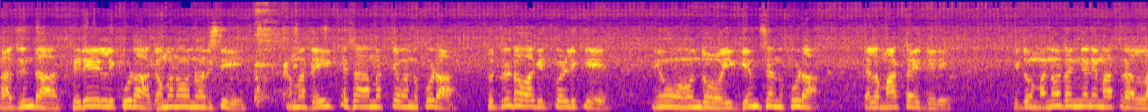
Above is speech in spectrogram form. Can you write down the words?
ಆದ್ದರಿಂದ ಕ್ರೀಡೆಯಲ್ಲಿ ಕೂಡ ಗಮನವನ್ನು ಹರಿಸಿ ನಮ್ಮ ದೈಹಿಕ ಸಾಮರ್ಥ್ಯವನ್ನು ಕೂಡ ಸುದೃಢವಾಗಿಟ್ಕೊಳ್ಳಿಕ್ಕೆ ನೀವು ಒಂದು ಈ ಗೇಮ್ಸನ್ನು ಕೂಡ ಎಲ್ಲ ಮಾಡ್ತಾ ಇದ್ದೀರಿ. ಇದು ಮನೋರಂಜನೆ ಮಾತ್ರ ಅಲ್ಲ,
